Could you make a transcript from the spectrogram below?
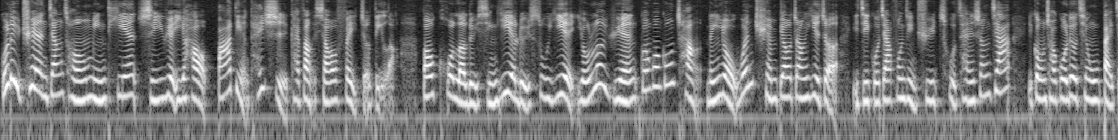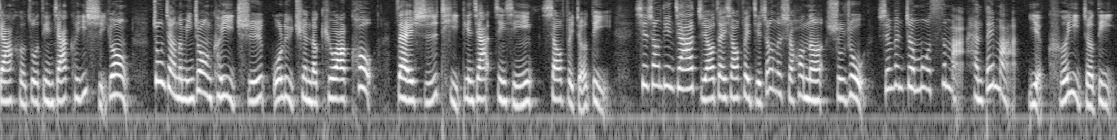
国旅券将从明天十一月一号八点开始开放消费折抵了，包括了旅行业、旅宿业、游乐园、观光工厂、领有温泉标章业者以及国家风景区促餐商家，一共超过六千五百家合作店家可以使用。中奖的民众可以持国旅券的 QR code 在实体店家进行消费折抵，线上店家只要在消费结账的时候呢，输入身份证末四码和代码也可以折抵。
